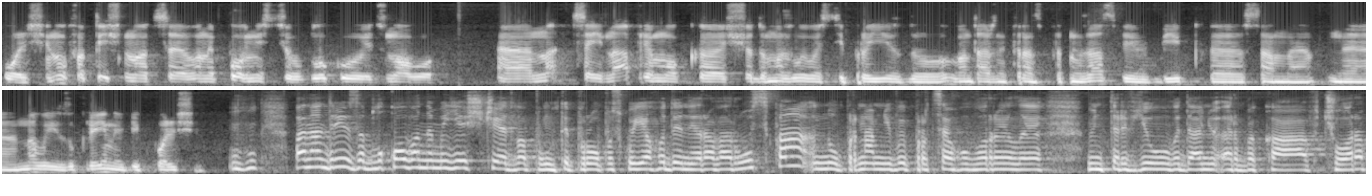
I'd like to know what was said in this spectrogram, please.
Польщі. Ну фактично, це вони повністю блокують знову цей напрямок е, щодо можливості проїзду вантажних транспортних засобів в бік е, саме е, на виїзд України в бік Польщі. Угу. Пане Андрію, заблокованими є ще два пункти пропуску. Ягодин і Раваруська. Ну, принаймні, ви про це говорили в інтерв'ю виданню РБК вчора,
